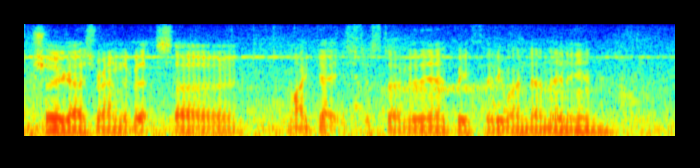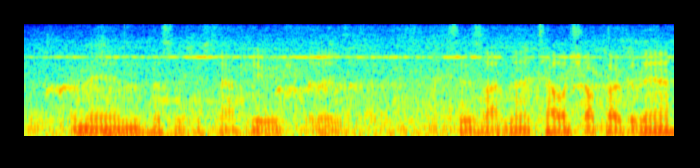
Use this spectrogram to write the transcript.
I'll show you guys around a bit. So my gate's just over there, B31 down that end. And then this is just how huge it is. So there's like Nutella shop over there,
